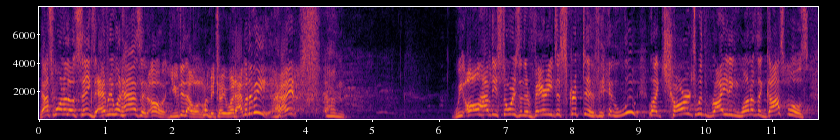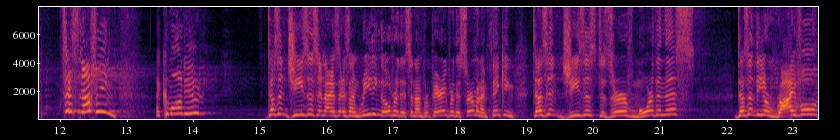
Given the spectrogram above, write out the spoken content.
That's one of those things. Everyone has it. Oh, you did that. Well, let me tell you what happened to me, all right? Um, we all have these stories and they're very descriptive. And Luke, like charged with writing one of the gospels, there's nothing. Like, come on, dude. Doesn't Jesus, and as, as I'm reading over this and I'm preparing for this sermon, I'm thinking, doesn't Jesus deserve more than this? Doesn't the arrival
